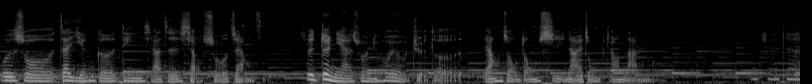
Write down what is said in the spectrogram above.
或者说再严格定一下这是小说这样子。所以对你来说，你会有觉得两种东西哪一种比较难吗？我觉得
